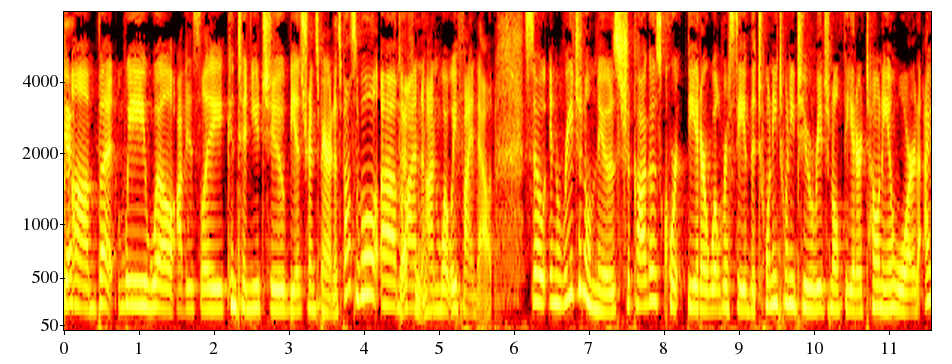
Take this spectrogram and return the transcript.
Yeah. Um, but we will obviously continue to be as transparent as possible um, on on what we find out. So, in regional news, Chicago's Court Theater will receive the 2022 Regional Theater Tony Award. I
